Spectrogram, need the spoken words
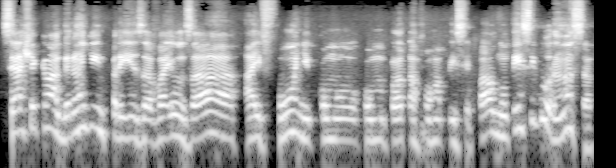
Você acha que uma grande empresa vai usar iPhone como, como plataforma principal? Não tem segurança.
